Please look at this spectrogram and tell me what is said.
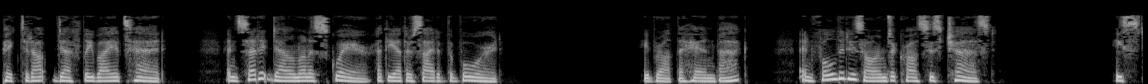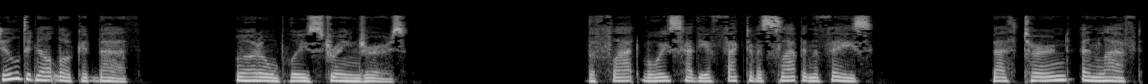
picked it up deftly by its head, and set it down on a square at the other side of the board. He brought the hand back and folded his arms across his chest. He still did not look at Beth. I don't play strangers. The flat voice had the effect of a slap in the face. Beth turned and left,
